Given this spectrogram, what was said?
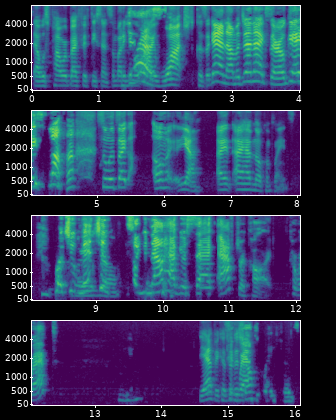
that was powered by 50 Cent, somebody who I watched because again, I'm a Gen Xer, okay? so it's like, oh my, yeah, I I have no complaints. But you There mentioned, go. so you now have your SAG after card, correct? Mm-hmm. Yeah, because of the. Congratulations.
